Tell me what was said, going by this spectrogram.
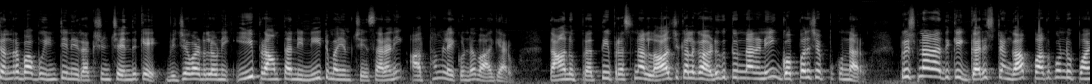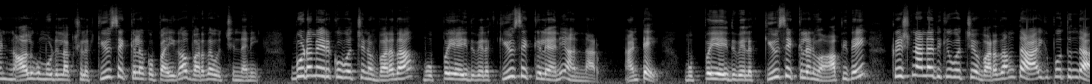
చంద్రబాబు ఇంటిని రక్షించేందుకే విజయవాడలోని ఈ ప్రాంతాన్ని నీటిమయం చేశారని అర్థం లేకుండా వాగారు. తాను ప్రతి ప్రశ్న లాజికల్గా అడుగుతున్నానని గొప్పలు చెప్పుకున్నారు. కృష్ణానదికి గరిష్టంగా పదకొండు పాయింట్ నాలుగు మూడు లక్షల క్యూసెక్కులకు పైగా వరద వచ్చిందని బుడమేరకు వచ్చిన వరద ముప్పై ఐదు వేల క్యూసెక్కులే అని అన్నారు. అంటే ముప్పై ఐదు వేల క్యూసెక్కులను ఆపితే కృష్ణానదికి వచ్చే వరదంతా ఆగిపోతుందా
